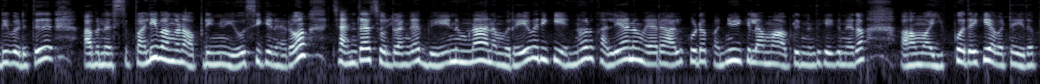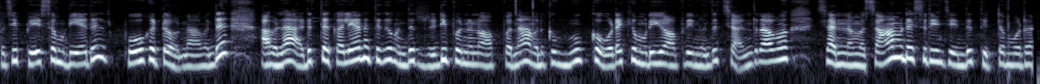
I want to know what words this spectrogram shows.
முடிவெடுத்து அவனை ஸ்- பழி வாங்கணும் அப்படின்னு யோசிக்க நேரம். சந்திரா சொல்கிறாங்க வேணும்னா நம்ம ரேவரிக்கு இன்னொரு கல்யாணம் வேறு ஆள் கூட பண்ணி வைக்கலாமா? அப்படின்னு வந்து கேட்க நேரம். ஆமாம் இப்போதைக்கு அவட்ட இதை பற்றி பேச முடியாது. போகட்டும். நான் வந்து அவளை அடுத்த கல்யாணத்துக்கு வந்து ரெடி பண்ணணும் அப்போ தான் அவனுக்கு மூக்கை உடைக்க முடியும் அப்படின்னு வந்து சந்திராவும் சன் நம்ம சாமுண்டேஸ்வரியும் சேர்ந்து திட்டம் போடுறாங்க.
